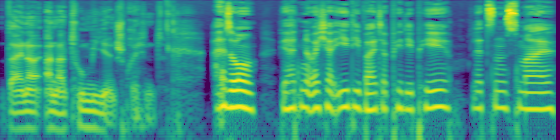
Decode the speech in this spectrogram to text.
deiner Anatomie entsprechend. Also, wir hatten euch ja eh die Walter PDP letztens mal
